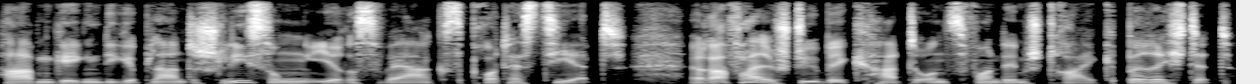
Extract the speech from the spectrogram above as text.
haben gegen die geplante Schließung ihres Werks protestiert. Raphael Stübig hat uns von dem Streik berichtet.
